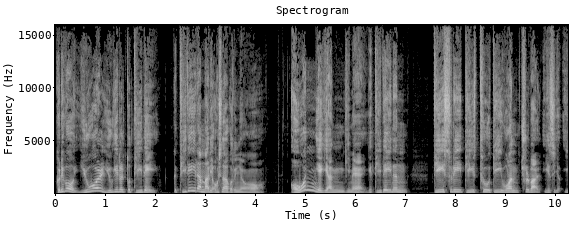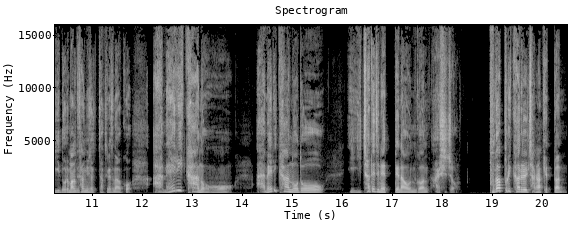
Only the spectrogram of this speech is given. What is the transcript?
그리고 6월 6일을 또 D-Day. 그 D-Day란 말이 여기서 나왔거든요. 어원 얘기한 김에 D-Day는 D3, D2, D1 출발. 이 노르망디 상륙 작전에서 나왔고 아메리카노. 아메리카노도 이 2차 대전 때 나온 건 아시죠? 북아프리카를 장악했던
